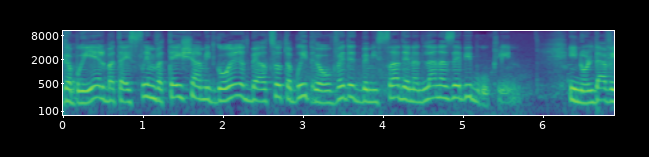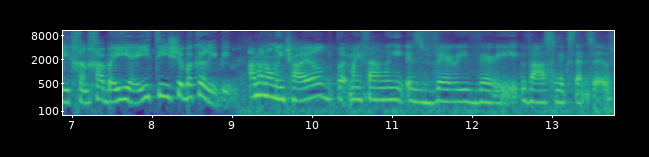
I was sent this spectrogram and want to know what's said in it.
גבריאל, בת ה-29, מתגוררת בארצות הברית ועובדת במשרד הנדל"ן הזה בברוקלין. היא נולדה והתחנכה באי האיטי שבקריבים. I'm an only child, but my family is very, very vast and extensive.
